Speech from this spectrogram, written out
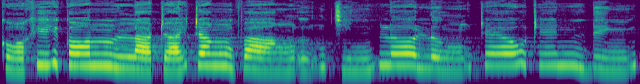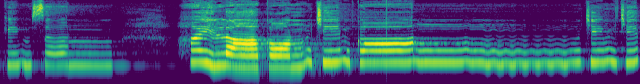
có khi con là trái trăng vàng ửng chín lơ lửng treo trên đỉnh kim sơn. Hay là con chim con, chim chip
